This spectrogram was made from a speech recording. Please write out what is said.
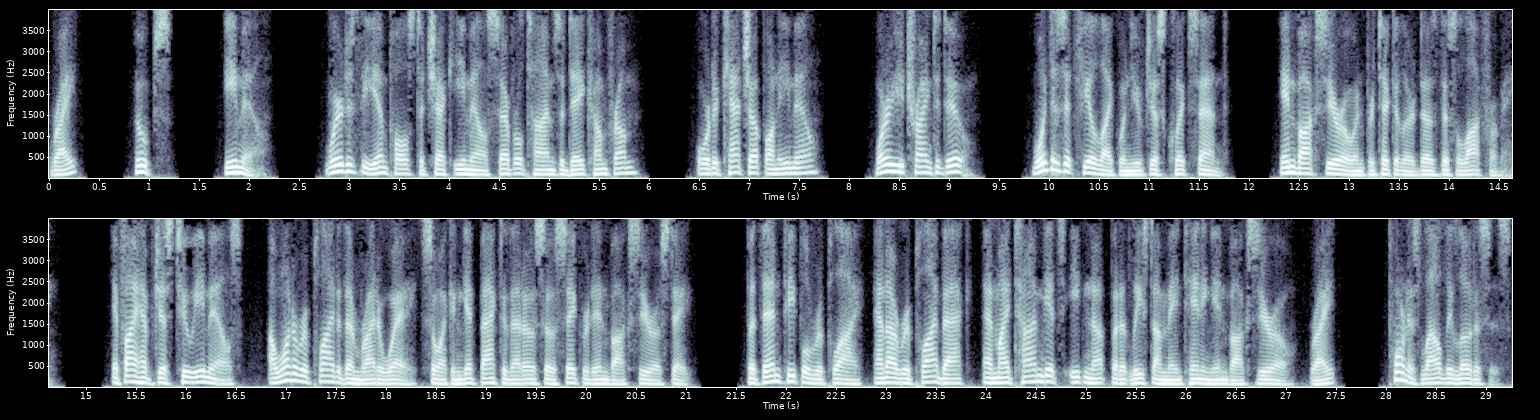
right? Oops. Email. Where does the impulse to check email several times a day come from? Or to catch up on email? What are you trying to do? What does it feel like when you've just clicked send? Inbox Zero in particular does this a lot for me. If I have just two emails, I want to reply to them right away so I can get back to that oh so sacred Inbox Zero state. But then people reply, and I reply back, and my time gets eaten up, but at least I'm maintaining inbox zero, right? Porn is loudly lotuses.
